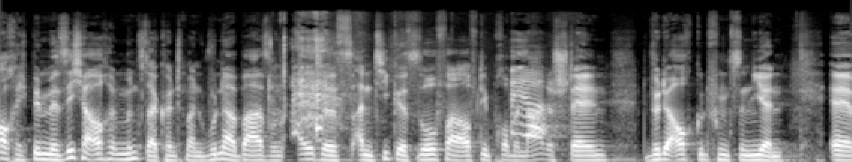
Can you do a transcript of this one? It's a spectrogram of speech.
Auch ich bin mir sicher, auch in Münster könnte man wunderbar so ein altes, antikes Sofa auf die Promenade ja. stellen. Würde auch gut funktionieren. Äh,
